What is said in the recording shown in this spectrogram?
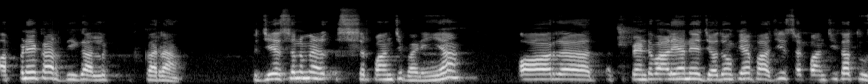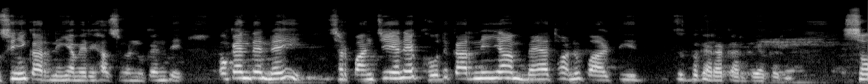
ਆਪਣੇ ਘਰ ਦੀ ਗੱਲ ਕਰਾਂ ਜਿਸ ਨੂੰ ਮੈਂ ਸਰਪੰਚ ਬਣੀ ਆ ਔਰ ਪਿੰਡ ਵਾਲਿਆਂ ਨੇ ਜਦੋਂ ਕਿਹਾ ਭਾਜੀ ਸਰਪੰਚੀ ਤਾਂ ਤੁਸੀਂ ਹੀ ਕਰਨੀ ਆ ਮੇਰੇ ਹਸਬੰਡ ਨੂੰ ਕਹਿੰਦੇ। ਉਹ ਕਹਿੰਦੇ ਨਹੀਂ ਸਰਪੰਚੀ ਇਹਨੇ ਖੁਦ ਕਰਨੀ ਆ ਮੈਂ ਤੁਹਾਨੂੰ ਪਾਰਟੀ ਵਗੈਰਾ ਕਰ ਦਿਆ ਕਰੂ। ਸੋ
